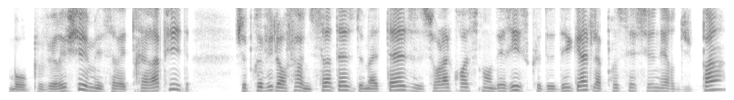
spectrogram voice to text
Bon, on peut vérifier, mais ça va être très rapide j'ai prévu de leur faire une synthèse de ma thèse sur l'accroissement des risques de dégâts de la processionnaire du pain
